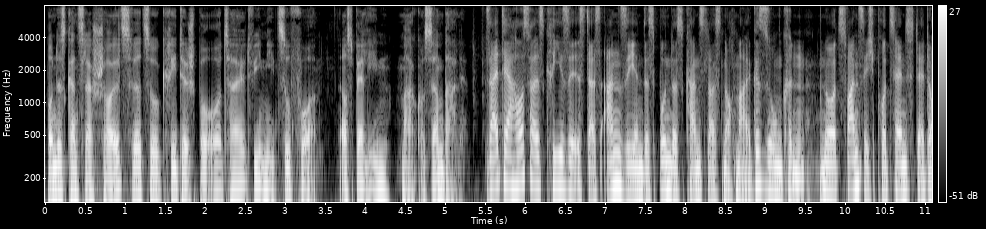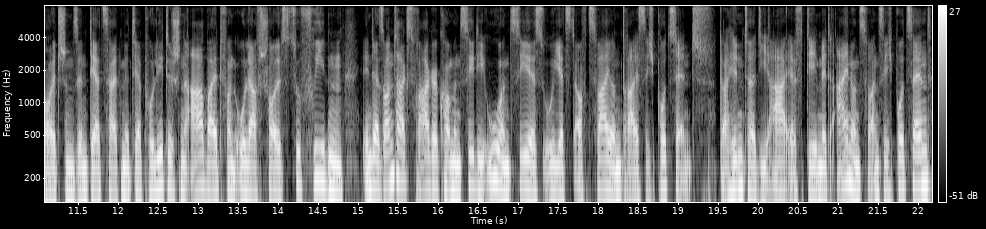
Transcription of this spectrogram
Bundeskanzler Scholz wird so kritisch beurteilt wie nie zuvor. Aus Berlin Markus Sambale. Seit der Haushaltskrise ist das Ansehen des Bundeskanzlers nochmal gesunken. Nur 20 Prozent der Deutschen sind derzeit mit der politischen Arbeit von Olaf Scholz zufrieden. In der Sonntagsfrage kommen CDU und CSU jetzt auf 32 Prozent. Dahinter die AfD mit 21 Prozent.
